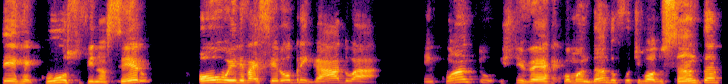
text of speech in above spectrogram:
ter recurso financeiro, ou ele vai ser obrigado a, enquanto estiver comandando o futebol do Santa,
